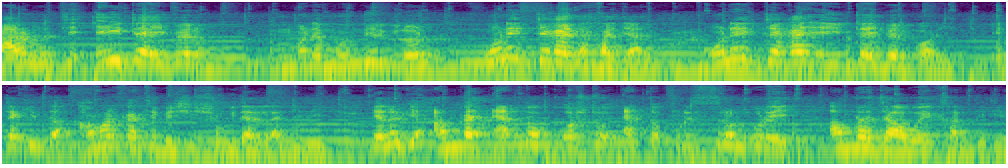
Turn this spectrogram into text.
কারণ হচ্ছে এই টাইপের মানে মন্দিরগুলোর অনেক জায়গায় দেখা যায়, অনেক জায়গায় এই টাইপের করে। এটা কিন্তু আমার কাছে বেশি সুবিধার লাগেনি কেন কি আমরা এত কষ্ট, এত পরিশ্রম করে আমরা যাব এখান থেকে।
